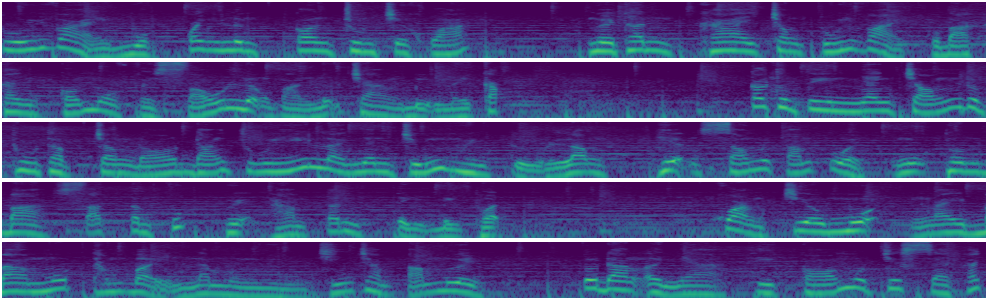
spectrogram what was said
túi vải buộc quanh lưng còn chung chìa khóa Người thân khai trong túi vải của bà Khanh có 1,6 lượng vàng nữ trang bị lấy cắp. Các thông tin nhanh chóng được thu thập trong đó đáng chú ý là nhân chứng Huỳnh Cửu Long, hiện 68 tuổi, ngụ thôn 3, xã Tân Phúc, huyện Hàm Tân, tỉnh Bình Thuận. Khoảng chiều muộn ngày 31 tháng 7 năm 1980, tôi đang ở nhà thì có một chiếc xe khách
